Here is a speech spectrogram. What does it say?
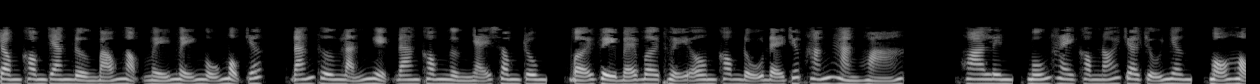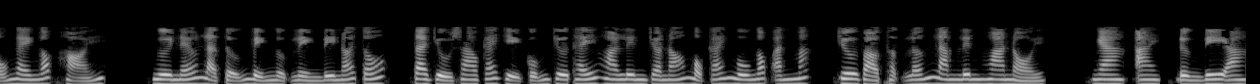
trong không gian đường Bảo Ngọc Mỹ Mỹ ngủ một giấc, đáng thương lãnh nghiệt đang không ngừng nhảy sông trung, bởi vì bể bơi thủy ôm không đủ để giúp hắn hàng hỏa. Hoa Linh, muốn hay không nói cho chủ nhân, mổ hổ ngây ngốc hỏi. Người nếu là tưởng bị ngược liền đi nói tốt, ta dù sao cái gì cũng chưa thấy Hoa Linh cho nó một cái ngu ngốc ánh mắt, chui vào thật lớn Lam Linh Hoa nội. Nga, ai, đừng đi a,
